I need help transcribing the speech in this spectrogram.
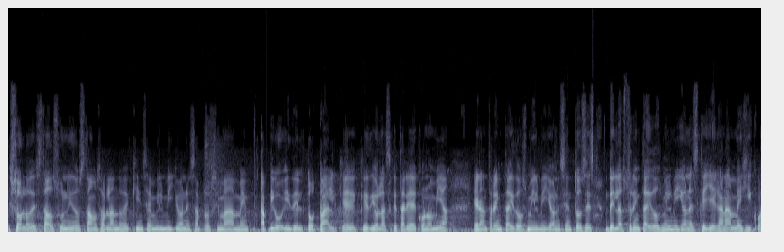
solo de Estados Unidos estamos hablando de 15 mil millones aproximadamente. Ah, digo, y del total que, que dio la Secretaría de Economía eran 32 mil millones. Entonces, de los 32 mil millones que llegan a México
